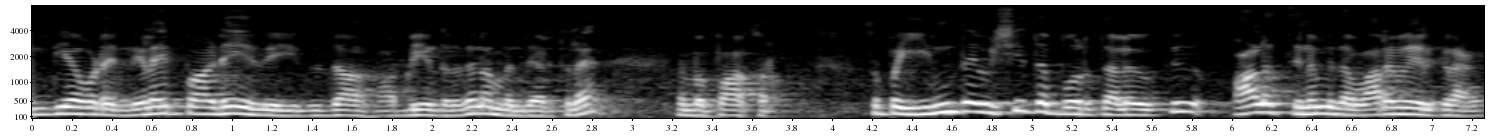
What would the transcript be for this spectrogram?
இந்தியாவோட நிலைப்பாடே இது இதுதான் அப்படின்றத நம்ம இந்த இடத்துல நம்ம பார்க்குறோம். ஸோ இப்போ இந்த விஷயத்தை பொறுத்த அளவுக்கு பாலஸ்தீனம் இதை வரவேற்கிறாங்க.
